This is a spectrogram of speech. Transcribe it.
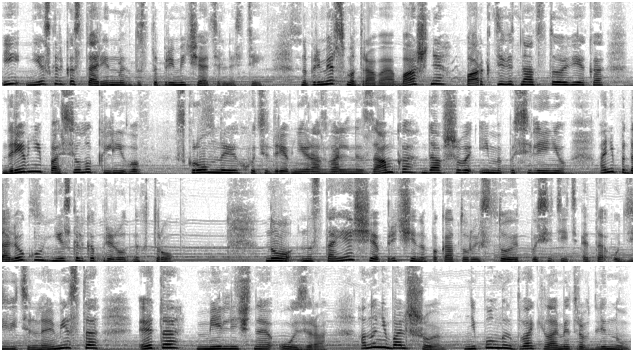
и несколько старинных достопримечательностей. Например, смотровая башня, парк XIX века, древний поселок Ливов – Скромные, хоть и древние развалины замка, давшего имя поселению, а неподалеку несколько природных троп. Но настоящая причина, по которой стоит посетить это удивительное место, это Мельничное озеро. Оно небольшое, неполных 2 километра в длину.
